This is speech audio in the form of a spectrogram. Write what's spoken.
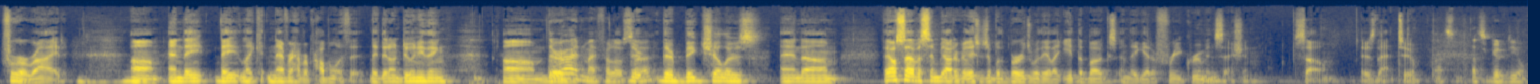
for a ride, um, and they they like never have a problem with it. They, they don't do anything. Um, they're they're my fellow they're, sir. they're big chillers, and um, they also have a symbiotic relationship with birds where they like eat the bugs and they get a free grooming session. So there's that too. That's that's a good deal.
